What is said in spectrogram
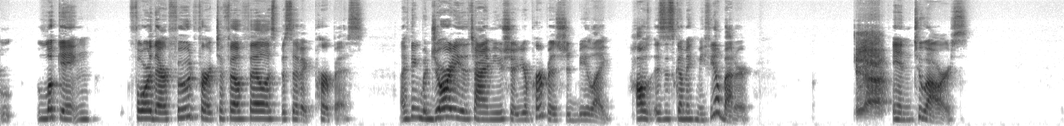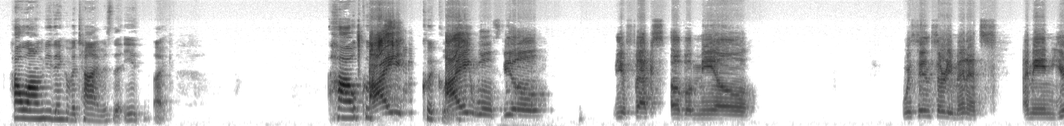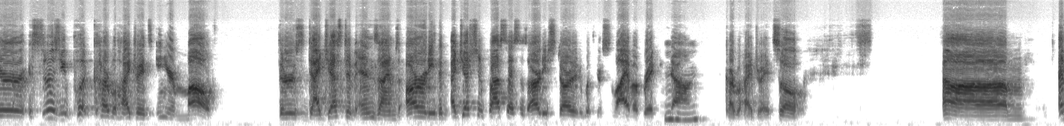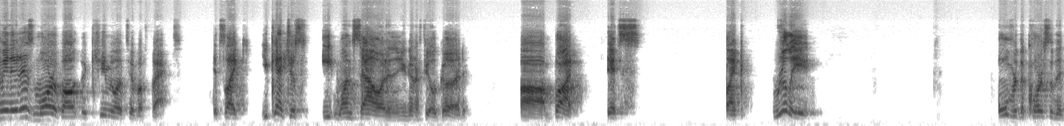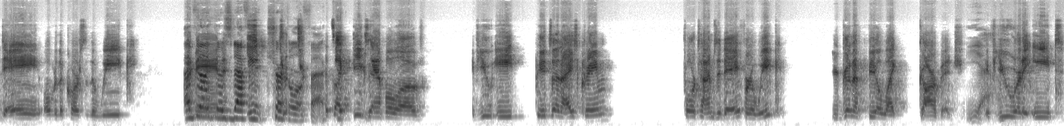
looking for their food for to fulfill a specific purpose. I think majority of the time you should your purpose should be like how is this going to make me feel better Yeah. in 2 hours? How long do you think of a time is that you like how quick, I quickly? I will feel the effects of a meal within 30 minutes. I mean, you're as soon as you put carbohydrates in your mouth, there's digestive enzymes already. The digestion process has already started with your saliva breaking down Mhm. carbohydrates. So, um, I mean, it is more about the cumulative effect. It's like you can't just eat one salad and then you're going to feel good. Um, but it's like really over the course of the day, over the course of the week. I feel like there's definite eat- trickle effect. It's like the example of if you eat pizza and ice cream four times a day for a week, you're gonna feel like garbage. yeah. If you were to eat,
